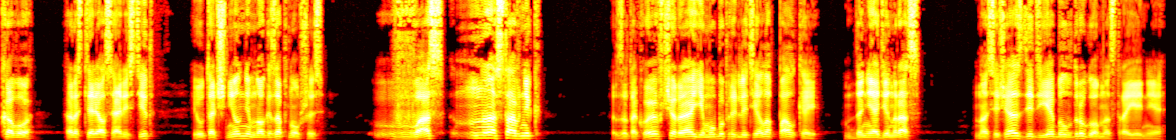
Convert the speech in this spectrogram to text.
кого?» — растерялся Арестит и уточнил, немного запнувшись. «Вас, наставник?» За такое вчера ему бы прилетело палкой, да не один раз. Но сейчас Дидье был в другом настроении.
